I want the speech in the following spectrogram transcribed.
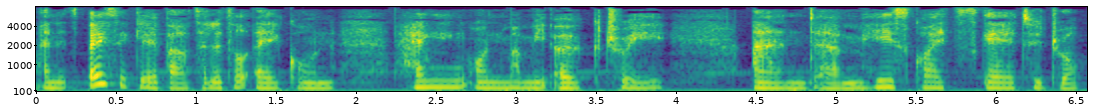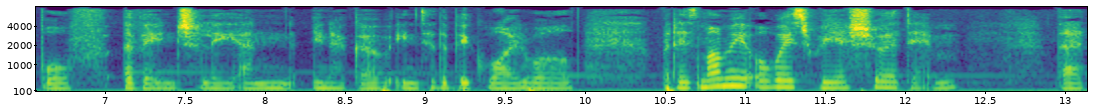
And it's basically about a little acorn hanging on Mummy Oak Tree. And um, he's quite scared to drop off eventually and, you know, go into the big wide world. But his mummy always reassured him that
